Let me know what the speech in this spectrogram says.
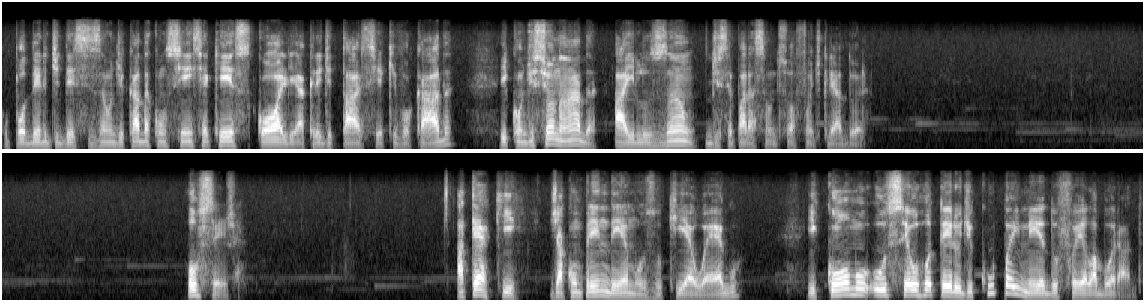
O poder de decisão de cada consciência que escolhe acreditar-se equivocada e condicionada à ilusão de separação de sua fonte criadora. Ou seja, até aqui já compreendemos o que é o ego e como o seu roteiro de culpa e medo foi elaborado.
